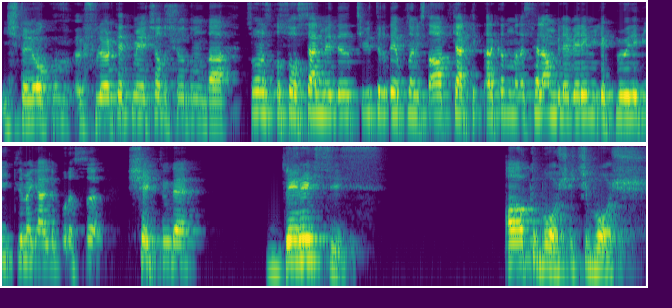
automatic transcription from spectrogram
İşte yok flört etmeye çalışıyordum da. Sonrasında sosyal medyada Twitter'da yapılan işte artık erkekler kadınlara selam bile veremeyecek böyle bir iklime geldi. Burası şeklinde gereksiz. Altı boş içi boş.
